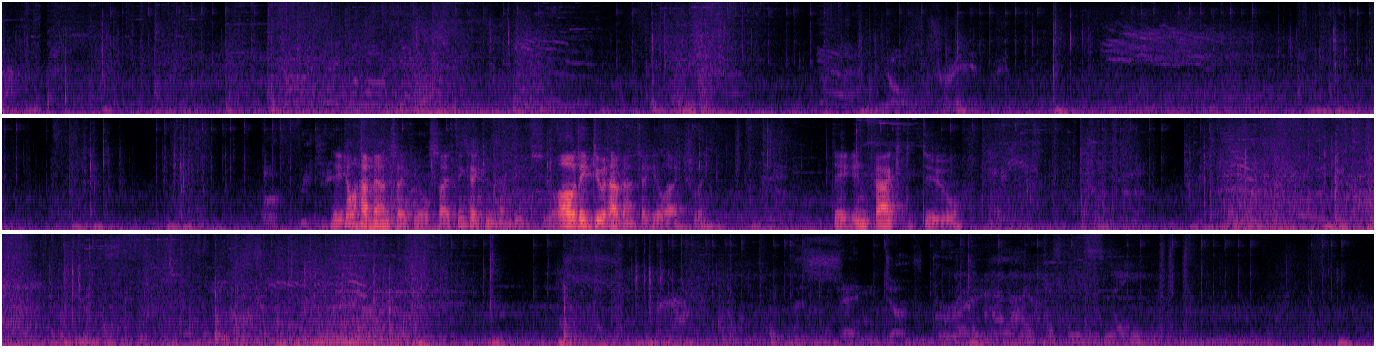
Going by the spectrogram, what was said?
They don't have anti-heal, so I think I can 1v2. Oh, they do have anti-heal, actually. They, in fact, do. The scent. Ally has been slain.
